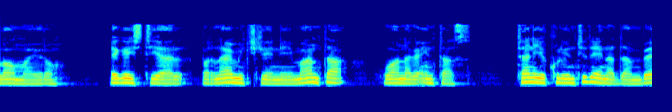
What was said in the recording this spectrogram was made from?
loo mayro. Dhegaystayaal barnaamijkeennii maanta waa naga intaas. Tan iyo kulintideenna dambe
